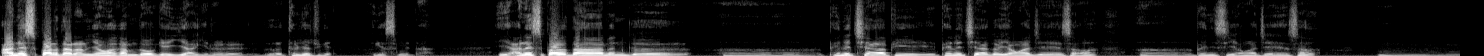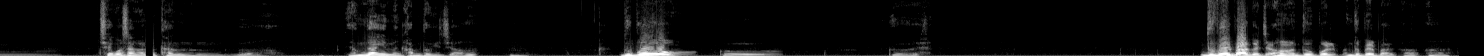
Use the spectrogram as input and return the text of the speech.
아네스파르다라는 영화 감독의 이야기를 그 들려주겠습니다. 이 아네스파르다는 그, 어, 베네치아 비, 베네치아 그 영화제에서, 어, 베니스 영화제에서, 음, 최고상을 탄, 그, 역량 있는 감독이죠. 음. 누보 그, 그 누벨바그죠. 어, 누벨 누벨바그. 어.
